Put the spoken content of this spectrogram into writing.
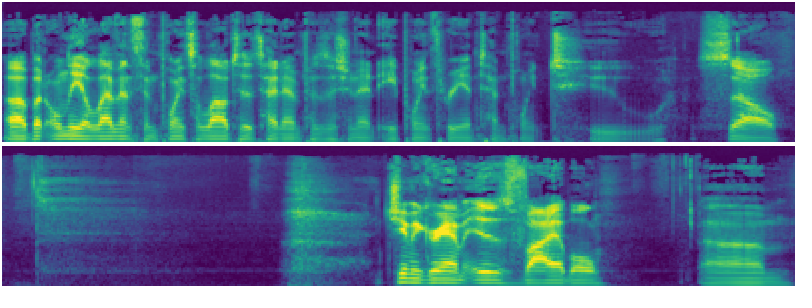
uh, but only 11th in points allowed to the tight end position at 8.3 and 10.2. So, Jimmy Graham is viable. Um,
